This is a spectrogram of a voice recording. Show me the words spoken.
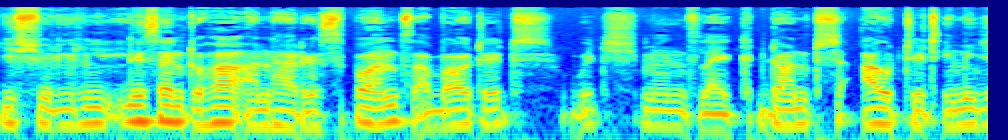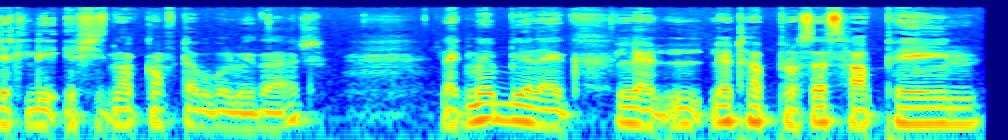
you should listen to her and her response about it, which means like don't out it immediately if she's not comfortable with that. Like maybe like let let her process her pain,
